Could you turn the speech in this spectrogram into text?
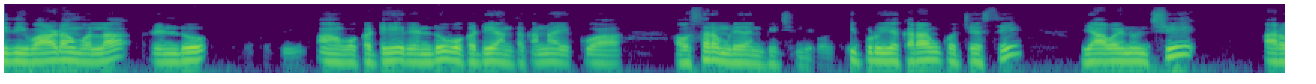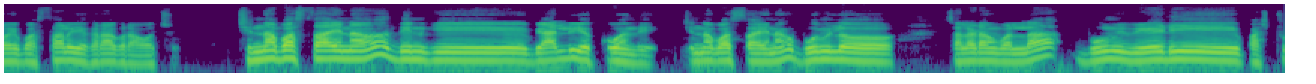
ఇది వాడడం వల్ల రెండు ఒకటి. రెండు ఒకటి అంతకన్నా ఎక్కువ అవసరం లేదనిపించింది. ఇప్పుడు ఎకరాకు వచ్చేసి యాభై నుంచి అరవై బస్తాలు ఎకరాకు రావచ్చు చిన్న బస్తా అయినా దీనికి వాల్యూ ఎక్కువ ఉంది చిన్న బస్తా అయినా భూమిలో చల్లడం వల్ల భూమి వేడి ఫస్ట్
